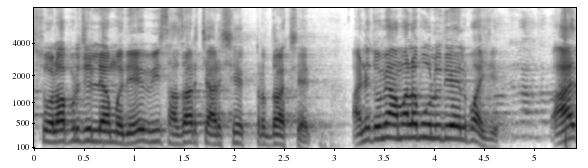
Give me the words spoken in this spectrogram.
सोलापूर जिल्ह्यामध्ये वीस हजार चारशे हेक्टर द्राक्ष आहेत. आणि तुम्ही आम्हाला बोलू द्यायला पाहिजे आज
